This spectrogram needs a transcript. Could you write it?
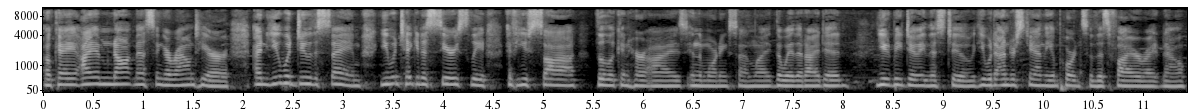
Okay, I am not messing around here. And you would do the same. You would take it as seriously if you saw the look in her eyes in the morning sunlight the way that I did. You'd be doing this too. You would understand the importance of this fire right now.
